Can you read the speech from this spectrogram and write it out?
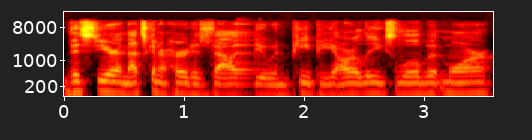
this year, and that's going to hurt his value in PPR leagues a little bit more.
